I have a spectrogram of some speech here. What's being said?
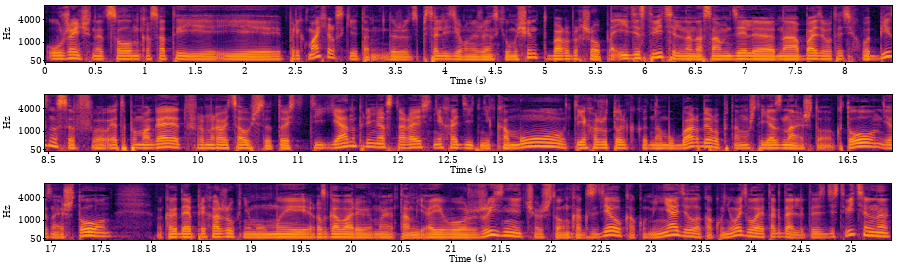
У женщин это салон красоты и, и парикмахерские, там даже специализированные женские, у мужчин это барбершоп. И действительно, на самом деле, на базе вот этих вот бизнесов э, это помогает формировать сообщество. То есть я, например, стараюсь не ходить никому, я хожу только к одному барберу, потому что я знаю, что кто он, я знаю, что он, когда я прихожу к нему, мы разговариваем о, там, о его жизни, что, что он как сделал, как у меня дела, как у него дела и так далее. То есть действительно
